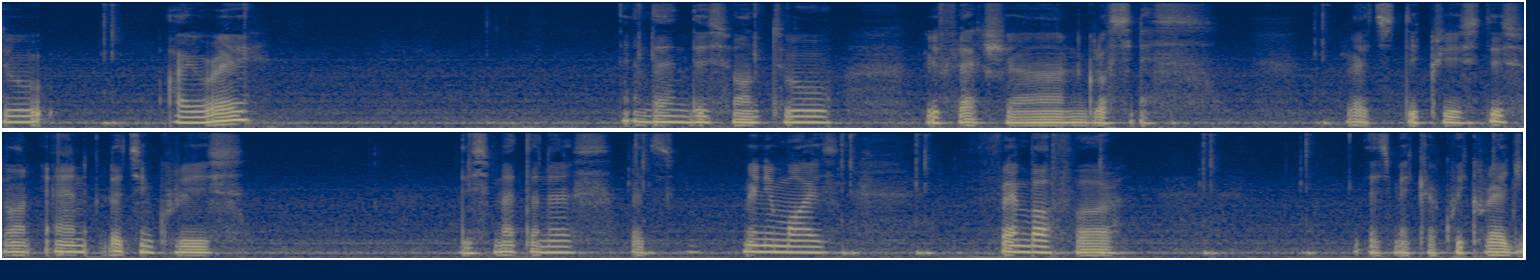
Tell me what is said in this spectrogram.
to IOR and then this one to reflection glossiness let's decrease this one and let's increase this metalness let's minimize frame buffer. Let's make a quick reg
